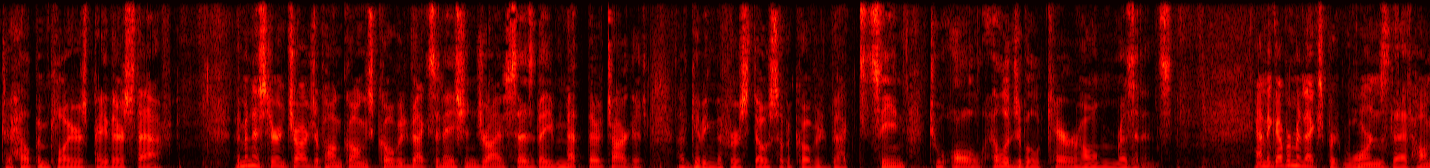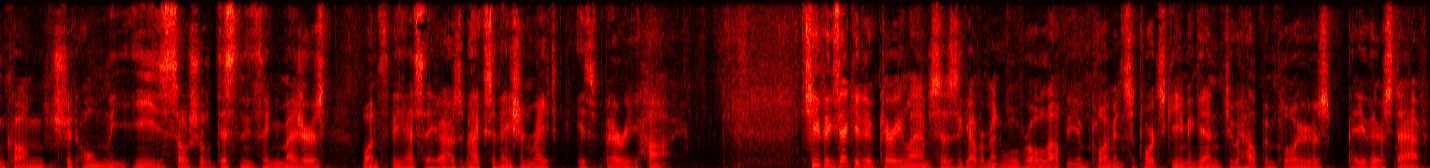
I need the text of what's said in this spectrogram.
to help employers pay their staff. The minister in charge of Hong Kong's COVID vaccination drive says they've met their target of giving the first dose of a COVID vaccine to all eligible care home residents. And a government expert warns that Hong Kong should only ease social distancing measures once the SAR's vaccination rate is very high. Chief Executive Carrie Lam says the government will roll out the employment support scheme again to help employers pay their staff.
